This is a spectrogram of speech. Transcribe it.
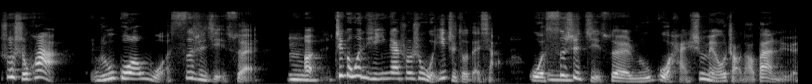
说实话，如果我四十几岁，嗯，这个问题应该说是我一直都在想，我四十几岁如果还是没有找到伴侣，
